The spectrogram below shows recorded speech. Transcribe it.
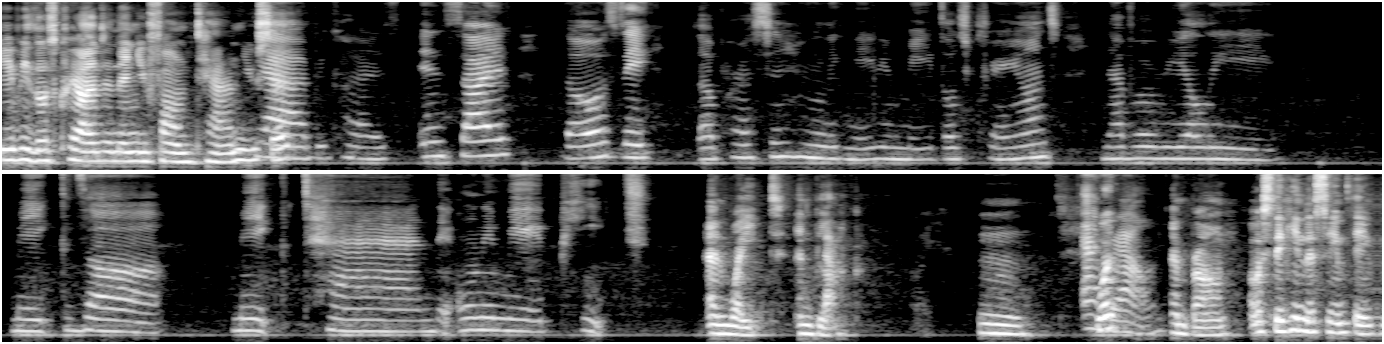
gave you those crayons and then you found tan, you yeah, said? Yeah, because inside those they the person who like maybe made those crayons never really make the make tan. They only made peach and white and black. Mm. And what, brown. And brown. I was thinking the same thing.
